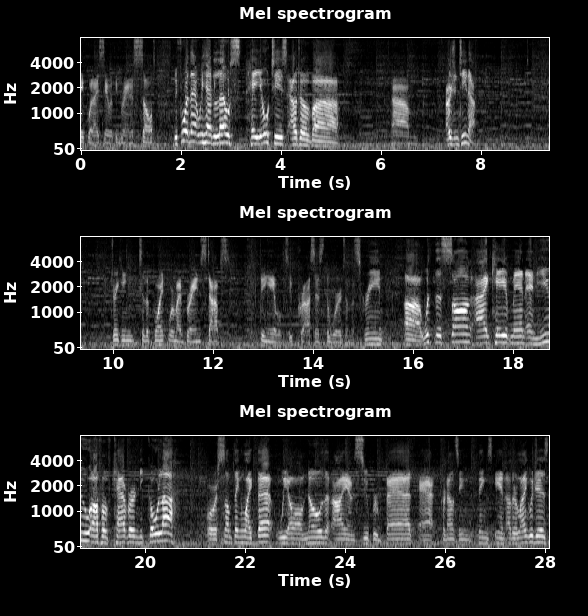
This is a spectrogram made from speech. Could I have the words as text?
take what I say with a grain of salt. Before that, we had Los Peyotes out of uh, um, Argentina. Drinking to the point where my brain stops being able to process the words on the screen. Uh, with the song I Caveman and You off of Cavernícola or something like that. We all know that I am super bad at pronouncing things in other languages.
